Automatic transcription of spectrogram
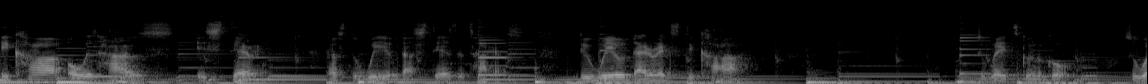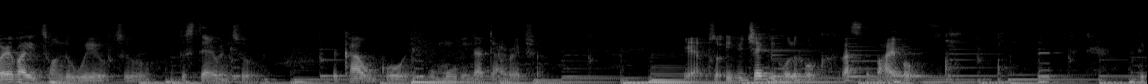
A car always has a steering. That's the wheel that steers the tires. The wheel directs the car to where it's going to go. So wherever you turn the wheel to, the steering to, the car will go, it will move in that direction. Yeah, so if you check the Holy Book, that's the Bible, the,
